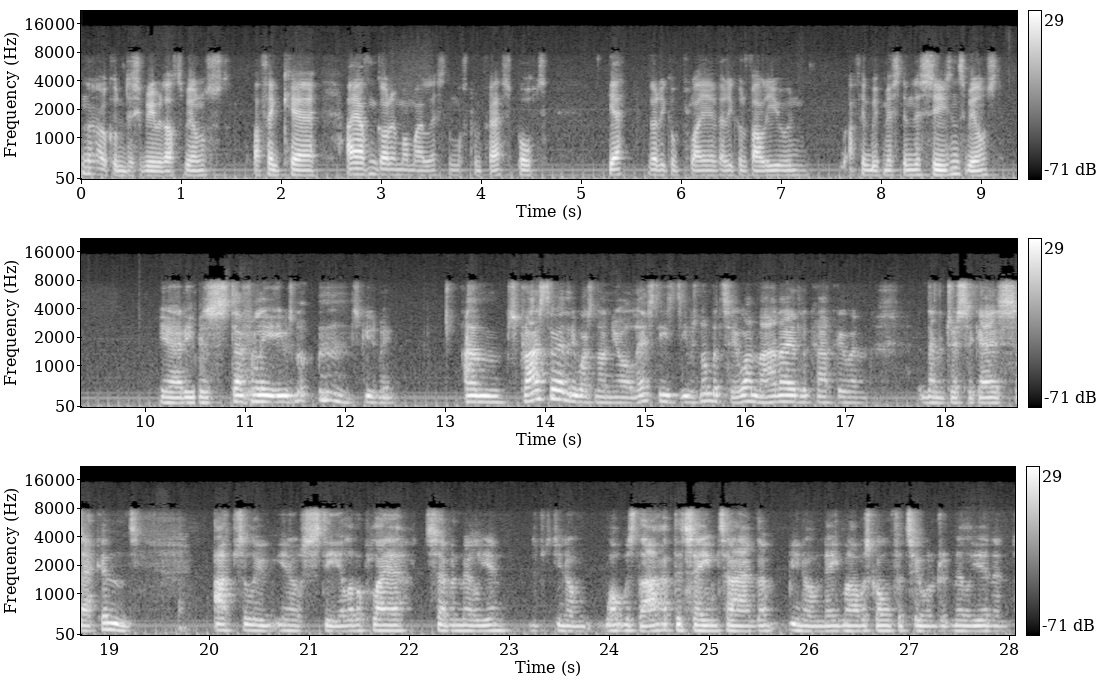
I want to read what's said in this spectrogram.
No, I couldn't disagree with that. To be honest, I think uh, I haven't got him on my list. I must confess, but yeah, very good player, very good value, and I think we've missed him this season. To be honest, Yeah, he was definitely he was. not. excuse me. I'm surprised to hear that he wasn't on your list. He's, he was number two on mine. I had Lukaku and, and then Idrissa Gueye is second. Absolute, you know, steal of a player. Seven million. You know what was that at the same time that you know Neymar was going for two hundred million and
